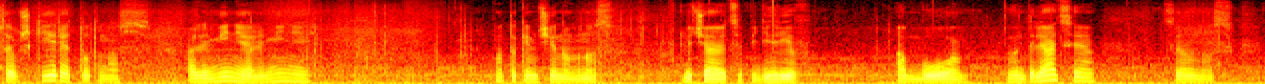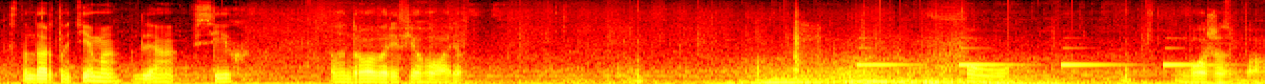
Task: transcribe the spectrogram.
Все в шкірі, тут у нас алюміній, алюміній. От таким чином у нас включається підігрів або вентиляція. Це у нас стандартна тема для всіх лендроверів ягуарів. Боже збав,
